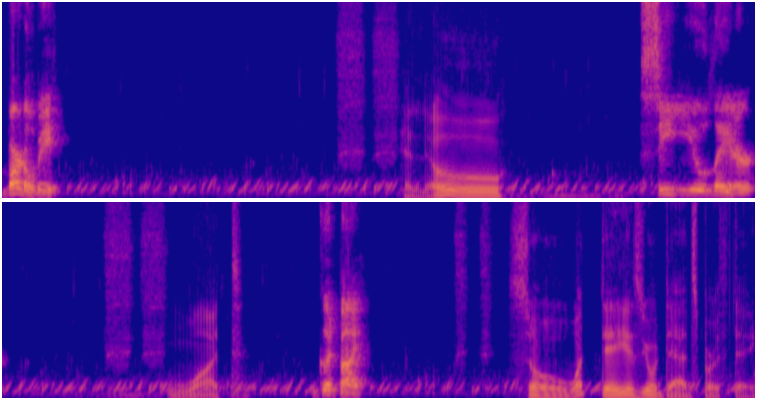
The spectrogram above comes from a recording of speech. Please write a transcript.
Bartleby. Hello? See you later. What? Goodbye. So, what day is your dad's birthday?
